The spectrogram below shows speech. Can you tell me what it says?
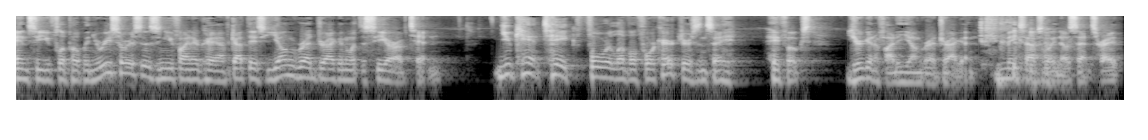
And so you flip open your resources and you find, okay, I've got this young red dragon with a CR of 10. You can't take four level four characters and say, hey, folks, you're going to fight a young red dragon. It makes absolutely no sense, right?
